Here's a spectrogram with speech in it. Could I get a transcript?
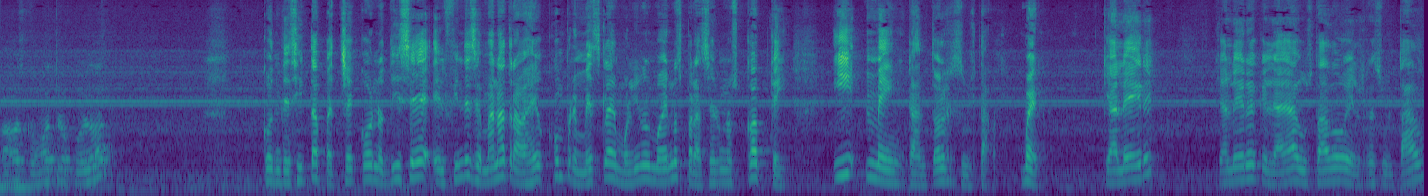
Vamos con otro color. Condecita Pacheco nos dice, el fin de semana trabajé con premezcla de molinos modernos para hacer unos cupcakes y me encantó el resultado. Bueno, qué alegre, qué alegre que le haya gustado el resultado.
